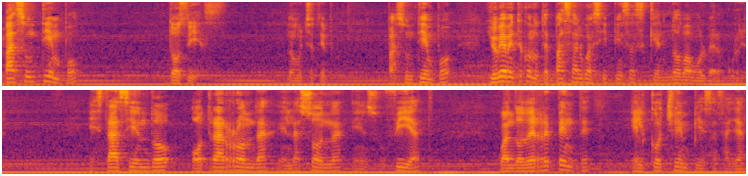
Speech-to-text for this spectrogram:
Pasa un tiempo, dos días, no mucho tiempo. Pasa un tiempo y obviamente cuando te pasa algo así piensas que no va a volver a ocurrir. Está haciendo otra ronda en la zona, en su Fiat, cuando de repente el coche empieza a fallar.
